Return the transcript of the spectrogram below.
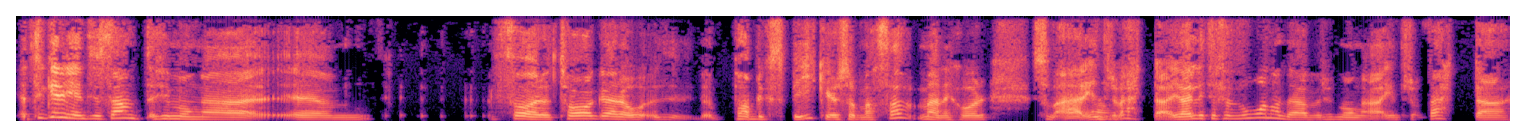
Jag tycker det är intressant hur många eh, företagare och public speakers och massa människor som är introverta. Jag är lite förvånad över hur många introverta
